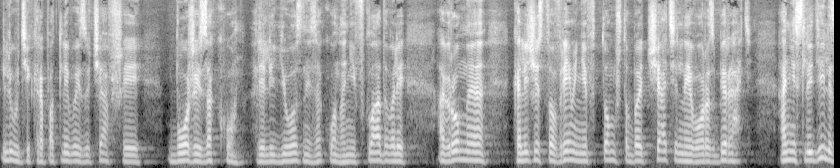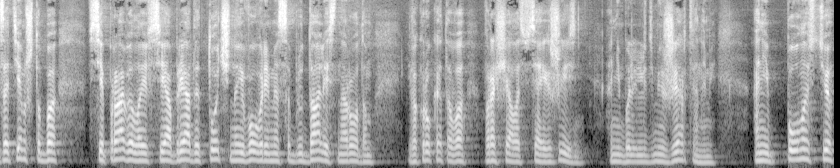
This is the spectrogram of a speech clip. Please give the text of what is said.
люди, кропотливо изучавшие Божий закон, религиозный закон, они вкладывали огромное количество времени в том, чтобы тщательно его разбирать. Они следили за тем, чтобы все правила и все обряды точно и вовремя соблюдались народом, и вокруг этого вращалась вся их жизнь. Они были людьми жертвенными, они полностью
